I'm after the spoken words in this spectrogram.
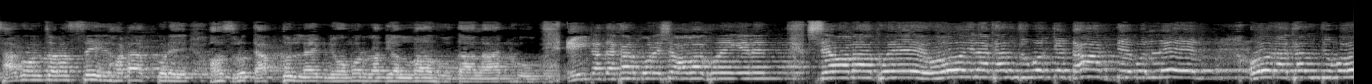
ছাগল চড়াচ্ছে, হঠাৎ করে হজরত আব্দুল্লাহ ইবনে ওমর রাদিয়াল্লাহু তাআলা আনহু। এইটা দেখার পরে সে অবাক হয়ে গেলেন। সে অবাক হয়ে ওই রাখাল যুবককে ডাক দিয়ে বললেন, ও রাখাল যুবক,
